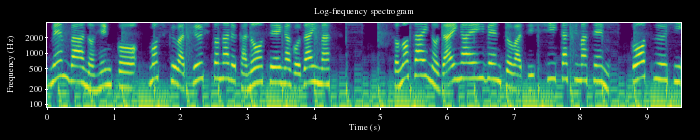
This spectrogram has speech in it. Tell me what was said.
メンバーの変更、もしくは中止となる可能性がございます。その際の代替えイベントは実施いたしません。交通費、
